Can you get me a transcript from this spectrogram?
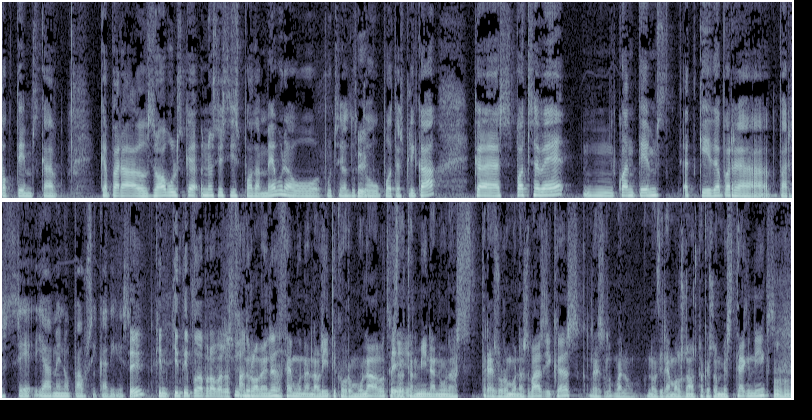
poc temps que, que per als òvuls que no sé si es poden veure o potser el doctor sí. ho pot explicar que es pot saber Mm, quant temps et queda per, eh, per ser ja menopàusica, diguéssim. Sí? Quin, quin tipus de proves es fan? Normalment fem una analítica hormonal que sí. es determinen unes tres hormones bàsiques, les, bueno, no direm els noms perquè són més tècnics, uh. -huh.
